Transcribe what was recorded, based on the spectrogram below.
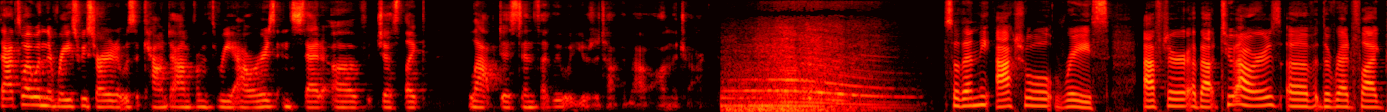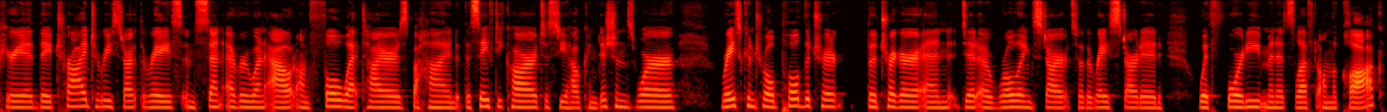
that's why when the race restarted, it was a countdown from three hours instead of just like lap distance, like we would usually talk about on the track. So then the actual race, after about two hours of the red flag period, they tried to restart the race and sent everyone out on full wet tires behind the safety car to see how conditions were. Race control pulled the trigger the trigger and did a rolling start. So the race started with 40 minutes left on the clock.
